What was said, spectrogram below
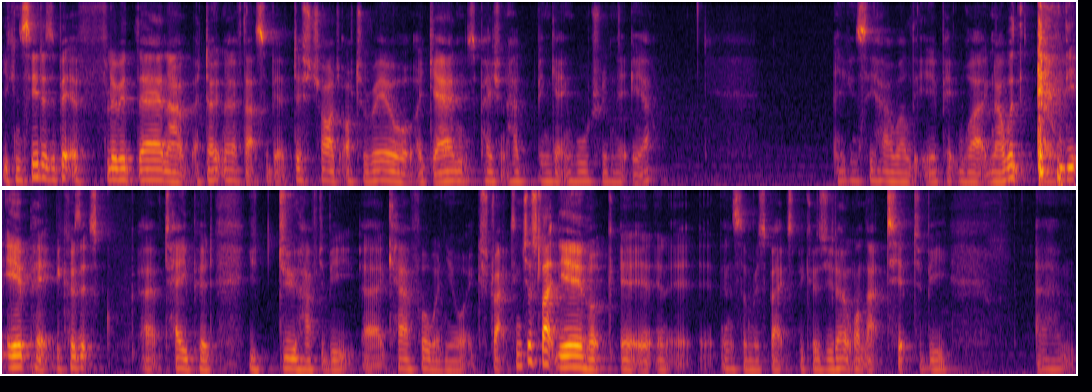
You can see there's a bit of fluid there. Now, I don't know if that's a bit of discharge otorrhea again, this patient had been getting water in the ear. And you can see how well the ear pick worked. Now, with the ear pick, because it's uh, tapered, you do have to be uh, careful when you're extracting, just like the ear hook in, in, in some respects, because you don't want that tip to be um,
